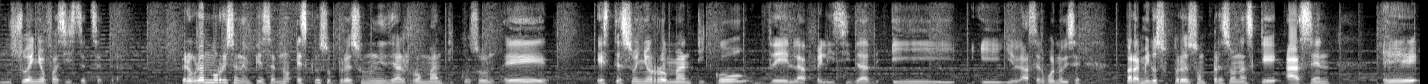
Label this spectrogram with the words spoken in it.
un sueño fascista, etc. Pero Grant Morrison empieza, no, es que los superhéroes son un ideal romántico, son eh, este sueño romántico de la felicidad y, y, el hacer bueno. Dice, para mí los superhéroes son personas que hacen eh,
